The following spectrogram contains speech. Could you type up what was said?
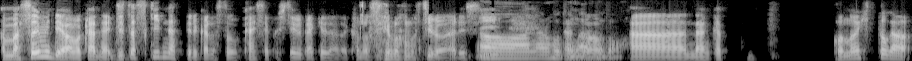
まあそういう意味では分かんない。実は好きになってるからそう解釈してるだけなの可能性ももちろんあるし、ああなるほどあなるほどの、あーなんか、この人が、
